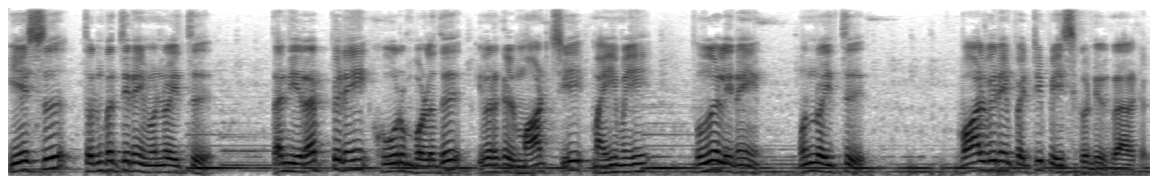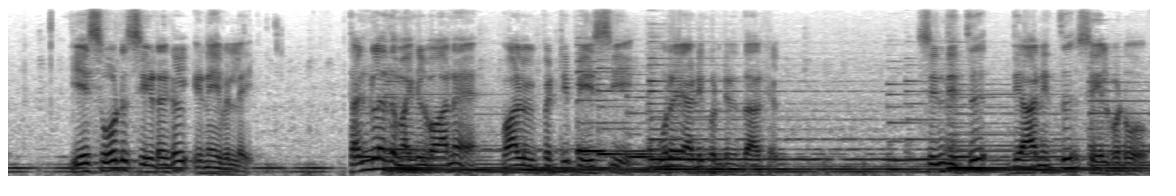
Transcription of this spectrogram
இயேசு துன்பத்தினை முன்வைத்து தன் இறப்பினை கூறும் பொழுது இவர்கள் மாட்சி மகிமை புகழினை முன்வைத்து வாழ்வினை பற்றி பேசிக் கொண்டிருக்கிறார்கள் இயேசுவோடு சீடர்கள் இணையவில்லை. தங்களது மகிழ்வான வாழ்வை பற்றி பேசி உரையாடி கொண்டிருந்தார்கள் சிந்தித்து தியானித்து செயல்படுவோம்.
